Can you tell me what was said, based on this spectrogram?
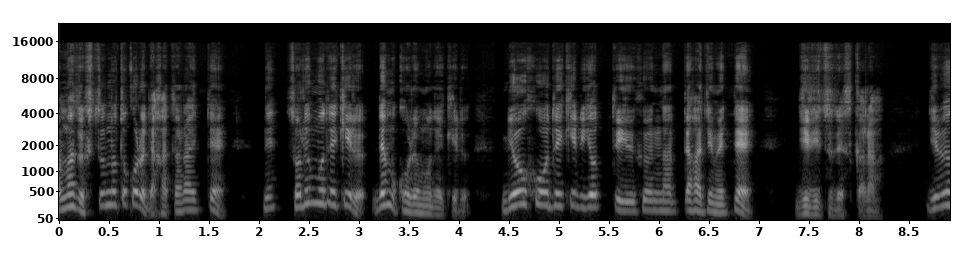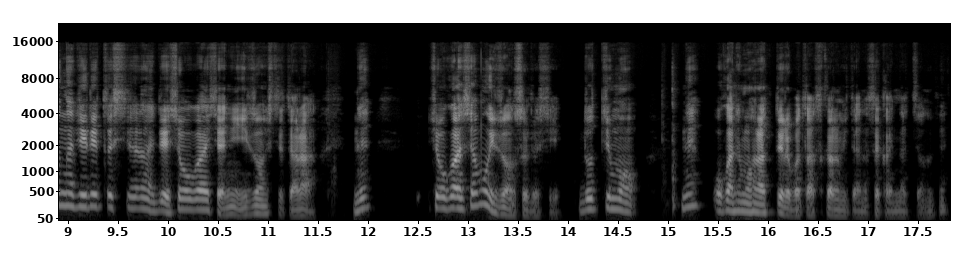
ん。まず普通のところで働いて、ね、それもできる。でもこれもできる。両方できるよっていう風になって初めて自立ですから、自分が自立してないで障害者に依存してたら、ね、障害者も依存するし、どっちもね、お金も払ってれば助かるみたいな世界になっちゃうので、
